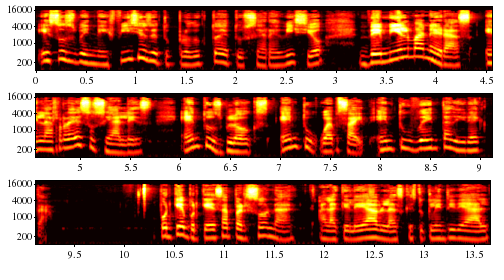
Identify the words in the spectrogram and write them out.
esos beneficios de tu producto, de tu servicio, de mil maneras en las redes redes sociales, en tus blogs, en tu website, en tu venta directa. ¿Por qué? Porque esa persona a la que le hablas, que es tu cliente ideal,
